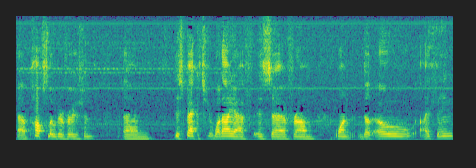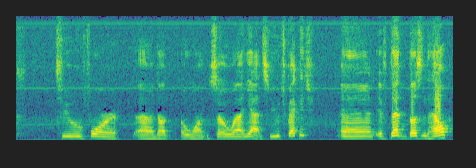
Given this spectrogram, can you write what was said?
uh, pops loader version. Um, this package what I have is uh, from 1.0 I think to 4.01 uh, so uh, yeah it's a huge package. And if that doesn't help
